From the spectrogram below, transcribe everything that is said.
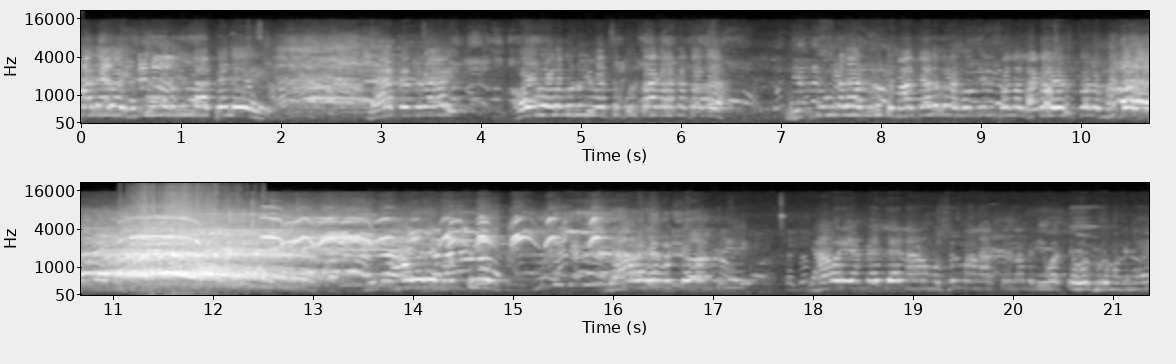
ಮಾಡ್ಯಾರ, ಹಿಂದೂಗಳು ಇಲ್ಲ ಅಂತೇಳಿ ಯಾಕಂದ್ರೆ ಅವ್ರೊಳಗೂ ಇವತ್ತು ಗುರುತಾಗಲಕತ್ತದ. ಹಿಂದೂಗಳ ವಿರುದ್ಧ ಮಾತಾಡಿದ್ರೆ ಮುಂದಿನ ಸಲ ಲಗ ಹೊಡಿಸ್ತಾರೆ ಯಾವರೇ ಮಂತ್ರಿ, ಯಾವರೇ ಮುಖ್ಯಮಂತ್ರಿ, ಯಾವರೇ ಎಂ ಎಲ್ ಎ, ನಾನು ಮುಸಲ್ಮಾನ್ ಆಗ್ತೇನೆ ಅಂದ್ರೆ ಇವತ್ತೇ ಹೋಗ್ಬಿಡು ಮಗನೇ.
